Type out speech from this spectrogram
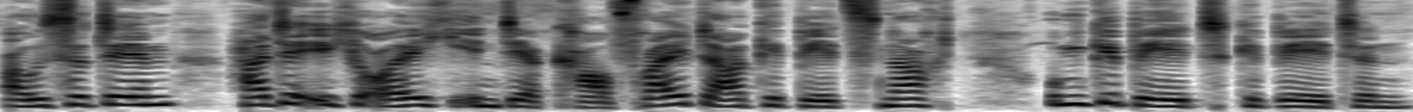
Außerdem hatte ich euch in der Karfreitag-Gebetsnacht um Gebet gebeten.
